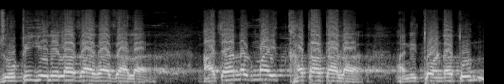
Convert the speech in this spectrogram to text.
झोपी गेलेला जागा झाला. अचानक माहीत खातात आला आणि तोंडातून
